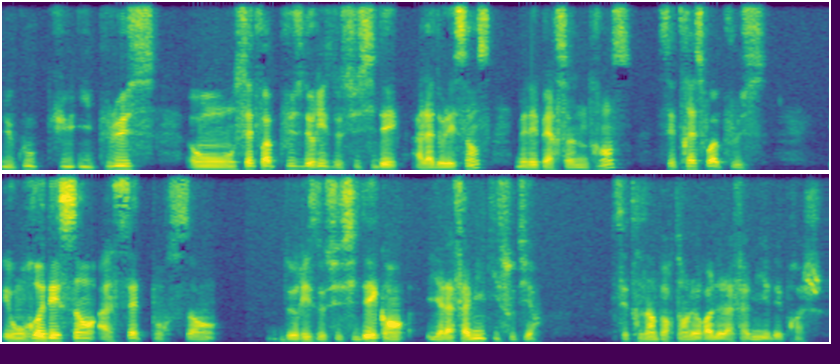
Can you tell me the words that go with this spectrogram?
du coup QI+, ont 7 fois plus de risques de suicider à l'adolescence, mais les personnes trans, c'est 13 fois plus. Et on redescend à 7% de risque de suicider quand il y a la famille qui soutient. C'est très important le rôle de la famille et des proches.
